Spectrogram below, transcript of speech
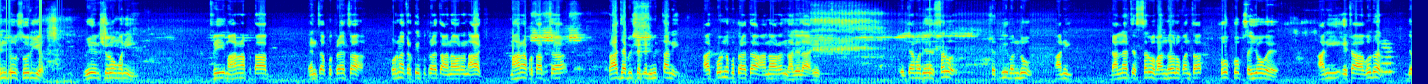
हिंदू सूर्य वीर शिरोमणी श्री महाराणा प्रताप यांचा पुतळ्याचा पूर्णाकृती पुतळ्याचा अनावरण आज महाराणा प्रतापच्या राज्याभिषेकानिमित्ताने आज पूर्ण पुतळ्याचं अनावरण झालेलं आहे. याच्यामध्ये सर्व क्षत्रिय बंधू आणि जालन्याचे सर्व बांधव लोकांचा खूप खूप सहयोग आहे. आणि याच्या अगोदर जे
